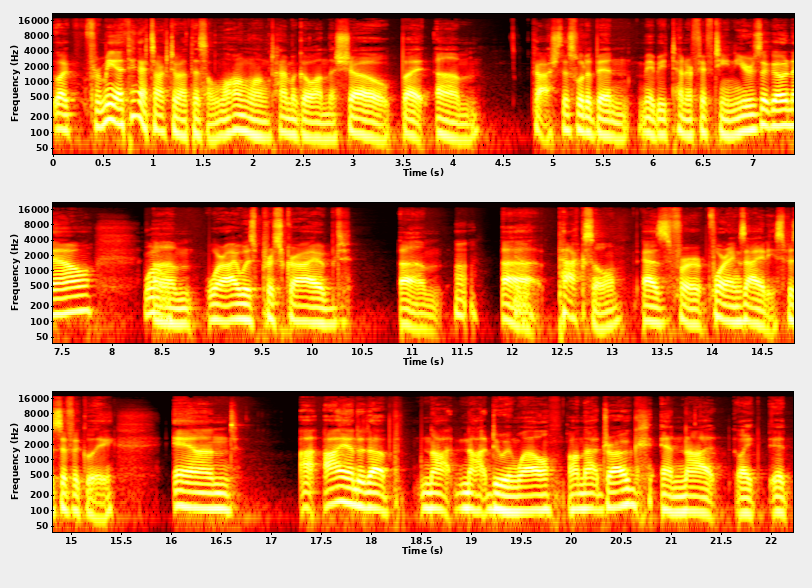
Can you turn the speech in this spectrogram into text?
like, for me, I think I talked about this a long, long time ago on the show, but um, gosh, this would have been maybe 10 or 15 years ago now, um, where I was prescribed um, uh, Paxil as for, for anxiety specifically. And I, I ended up not not doing well on that drug and not like it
